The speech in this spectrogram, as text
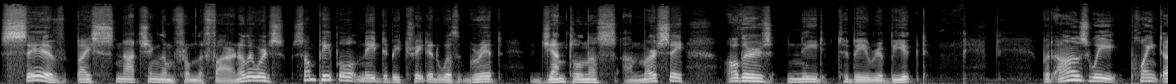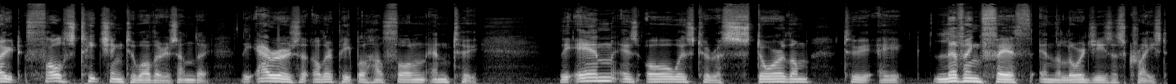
save by snatching them from the fire. In other words, some people need to be treated with great gentleness and mercy, others need to be rebuked. But as we point out false teaching to others and the, the errors that other people have fallen into, the aim is always to restore them to a living faith in the Lord Jesus Christ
